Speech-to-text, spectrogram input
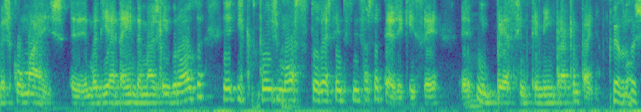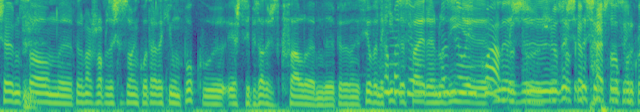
mas com mais, eh, uma dieta ainda mais rigorosa eh, e que depois mostre toda esta indefinição estratégica. Isso é um péssimo caminho para a campanha. Pedro, deixa-me só, Pedro Marcos Lopes, deixa só encontrar aqui um pouco estes episódios de que fala Pedro da Silva na quinta-feira, no dia. mas deixa, deixa só porque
